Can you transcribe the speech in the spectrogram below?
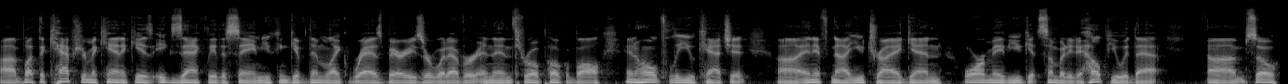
Uh, but the capture mechanic is exactly the same. You can give them like raspberries or whatever, and then throw a Pokeball, and hopefully you catch it. Uh, and if not, you try again, or maybe you get somebody to help you with that. Um, so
